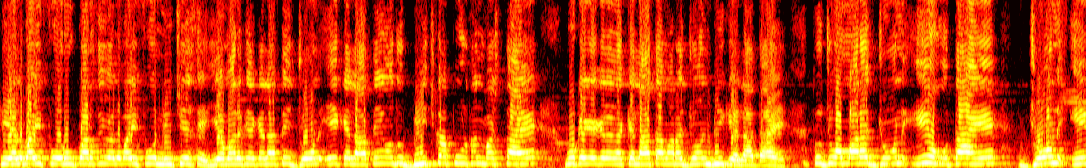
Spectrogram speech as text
कि एल वाई फोर ऊपर से एल वाई फोर नीचे से, ये हमारे क्या कहलाते हैं? जोन ए कहलाते हैं और जो बीच का पोर्शन बचता है, वो क्या क्या कहलाता है? हमारा जोन बी कहलाता है। तो जो हमारा जोन ए होता है जोन ए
